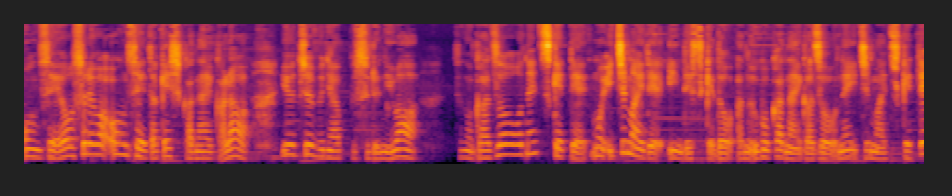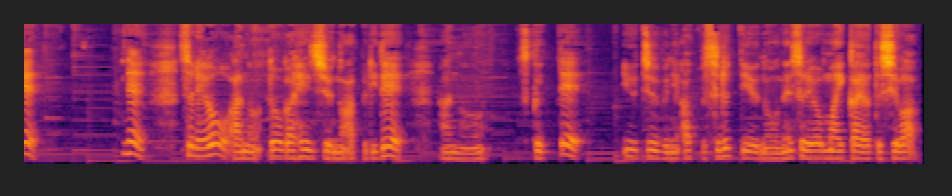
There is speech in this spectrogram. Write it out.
音声をそれは音声だけしかないから YouTube にアップするにはその画像をねつけてもう1枚でいいんですけどあの動かない画像をね1枚つけてでそれをあの動画編集のアプリであの作って YouTube にアップするっていうのをねそれを毎回私は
